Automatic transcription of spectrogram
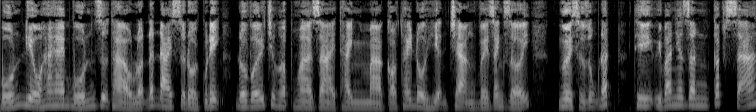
4 điều 224 dự thảo luật đất đai sửa đổi quy định đối với trường hợp hòa giải thành mà có thay đổi hiện trạng về danh giới, người sử dụng đất thì Ủy ban nhân dân cấp xã,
